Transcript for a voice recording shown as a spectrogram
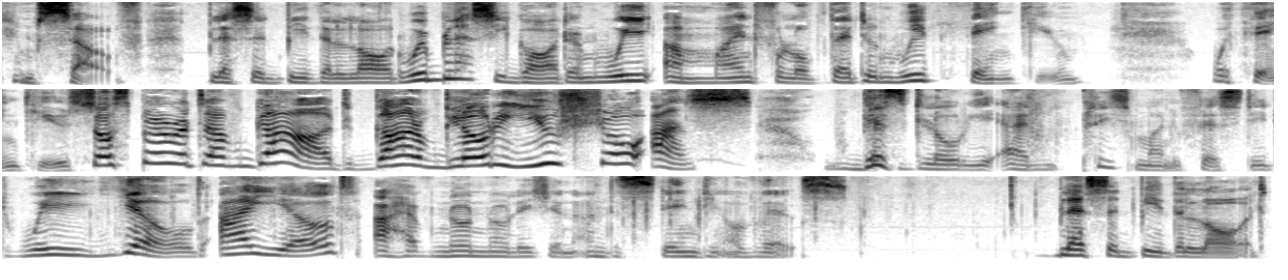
himself. Blessed be the Lord. We bless you, God, and we are mindful of that, and we thank you. We thank you. So, Spirit of God, God of glory, you show us this glory and please manifest it. We yield. I yield. I have no knowledge and understanding of this. Blessed be the Lord.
